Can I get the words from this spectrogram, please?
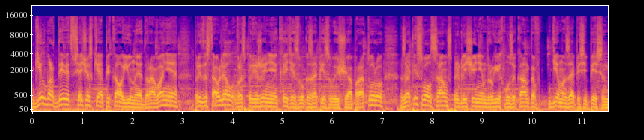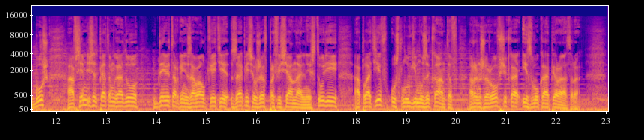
Гилберт Дэвид всячески опекал юное дарование, предоставлял в распоряжение Кэти звукозаписывающую аппаратуру, записывал сам с привлечением других музыкантов демозаписи песен Буш, а в 1975 году Дэвид организовал Кэти запись уже в профессиональной студии, оплатив услуги музыкантов, аранжировщика и звукооператора.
